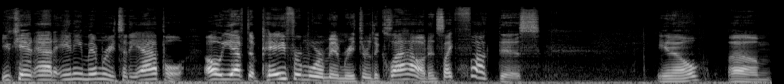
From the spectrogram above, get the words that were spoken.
You can't add any memory to the Apple. Oh, you have to pay for more memory through the cloud. It's like fuck this. You know. Um,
